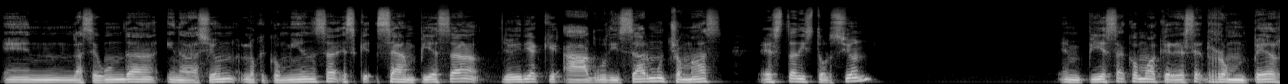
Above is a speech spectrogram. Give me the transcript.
En la segunda inhalación lo que comienza es que se empieza, yo diría que a agudizar mucho más esta distorsión. Empieza como a quererse romper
